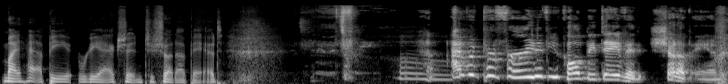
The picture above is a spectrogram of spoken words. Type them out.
my happy reaction to shut up and. I would prefer it if you called me David. Shut up, Anne.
